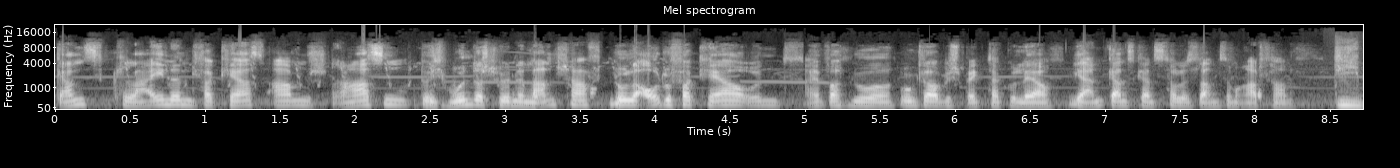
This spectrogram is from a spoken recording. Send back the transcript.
ganz kleinen, verkehrsarmen Straßen durch wunderschöne Landschaft, null Autoverkehr und einfach nur unglaublich spektakulär. Ja, ein ganz, ganz tolles Land zum Radfahren. Die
